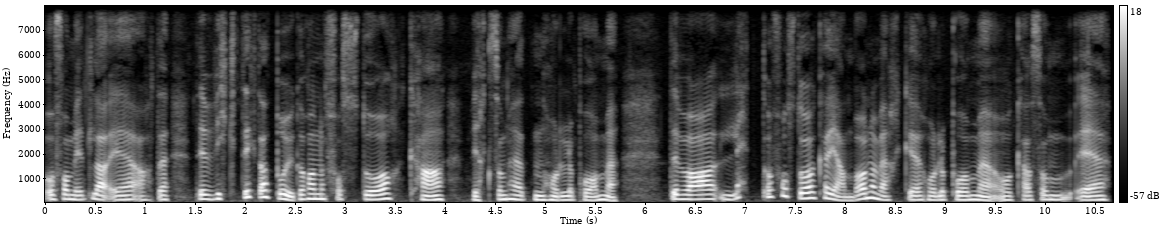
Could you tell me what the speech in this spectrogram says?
å, formidle, er at det, det er viktig at brukerne forstår hva virksomheten holder på med. Det var lett å forstå hva Jernbaneverket holder på med, og hva som er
